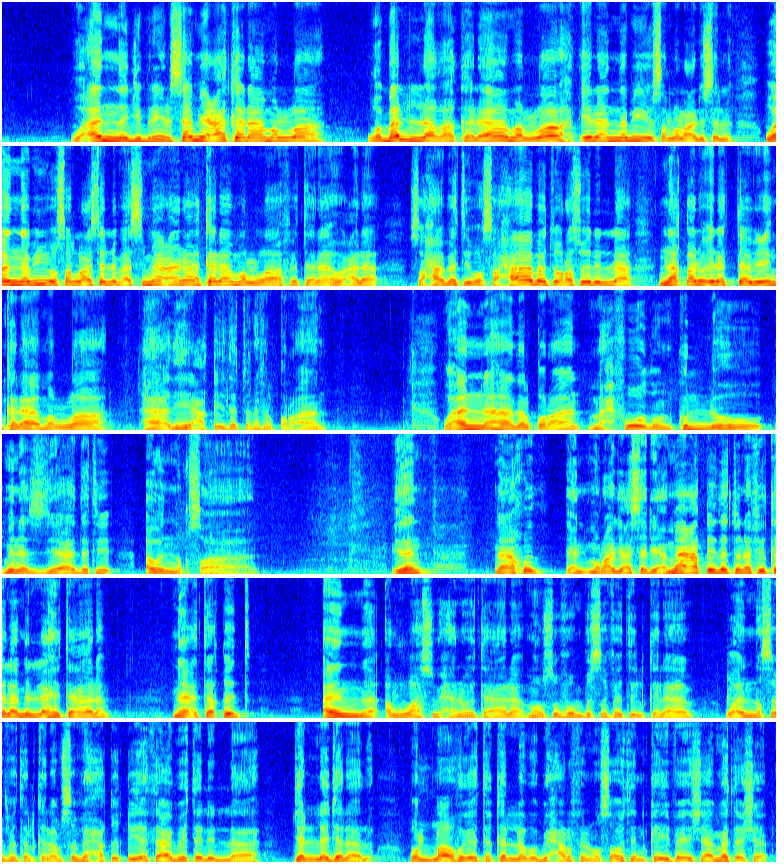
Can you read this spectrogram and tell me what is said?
وأن جبريل سمع كلام الله وبلغ كلام الله إلى النبي صلى الله عليه وسلم. والنبي صلى الله عليه وسلم أسمعنا كلام الله فتلاه على صحابته وصحابة رسول الله. نقلوا إلى التابعين كلام الله. هذه عقيدتنا في القرآن. وأن هذا القرآن محفوظ كله من الزيادة أو النقصان. اذا نأخذ يعني مراجعة سريعة. ما عقيدتنا في كلام الله تعالى؟ نعتقد أن الله سبحانه وتعالى موصوف بصفة الكلام وأن صفة الكلام صفة حقيقية ثابتة لله جل جلاله. والله يتكلم بحرف وصوت كيف يشاء متى شاء.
